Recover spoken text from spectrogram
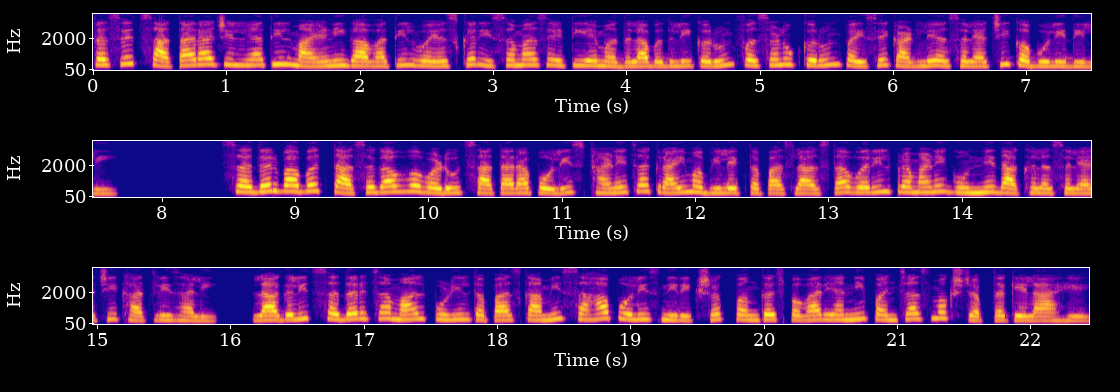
तसेच सातारा जिल्ह्यातील मायणी गावातील वयस्कर इसमास एटीएम अदलाबदली करून फसवणूक करून पैसे काढले असल्याची कबुली दिली. सदरबाबत तासगाव व वडूत सातारा पोलीस ठाणेचा क्राईम अभिलेख तपासला असता वरीलप्रमाणे गुन्हे दाखल असल्याची खात्री झाली. लागलीच सदरचा माल पुढील तपास कामी सहा पोलीस निरीक्षक पंकज पवार यांनी पंचास्मक्ष जप्त केला आहे.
